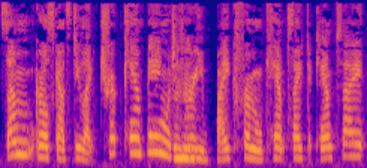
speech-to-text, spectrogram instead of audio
Some Girl Scouts do like trip camping, which is where you bike from campsite to campsite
